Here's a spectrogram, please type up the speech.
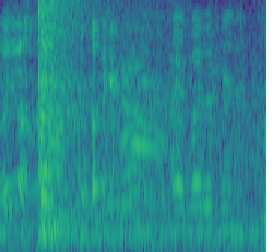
Oh, I might have been in.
